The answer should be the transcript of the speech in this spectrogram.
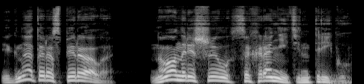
Игната распирала, но он решил сохранить интригу.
